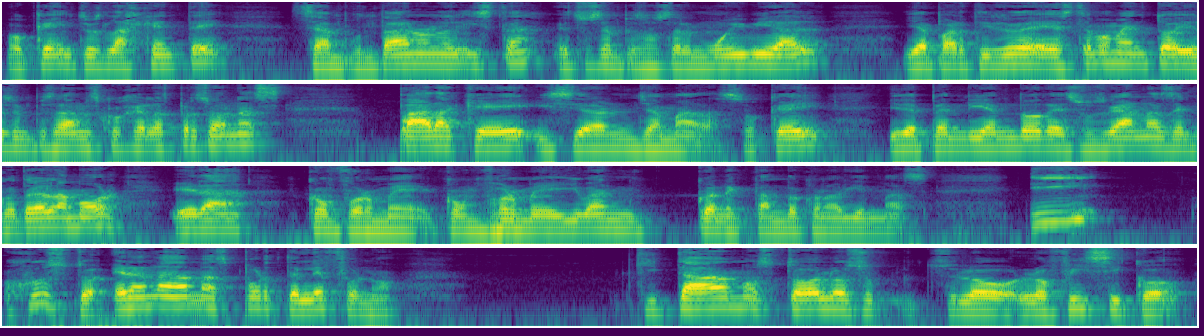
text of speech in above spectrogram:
¿ok? Entonces la gente se apuntaba en una lista, esto se empezó a hacer muy viral, y a partir de este momento ellos empezaron a escoger las personas para que hicieran llamadas, ¿ok? Y dependiendo de sus ganas de encontrar el amor, era conforme, conforme iban conectando con alguien más. Y justo, era nada más por teléfono quitábamos todo lo, lo, físico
